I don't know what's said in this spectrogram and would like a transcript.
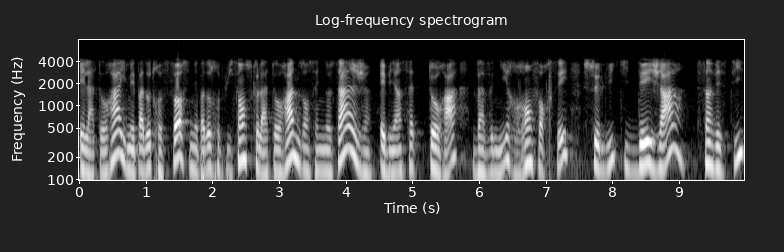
et la Torah, il n'est pas d'autre force, il n'est pas d'autre puissance que la Torah, nous enseignent nos sages. Eh bien cette Torah va venir renforcer celui qui déjà s'investit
